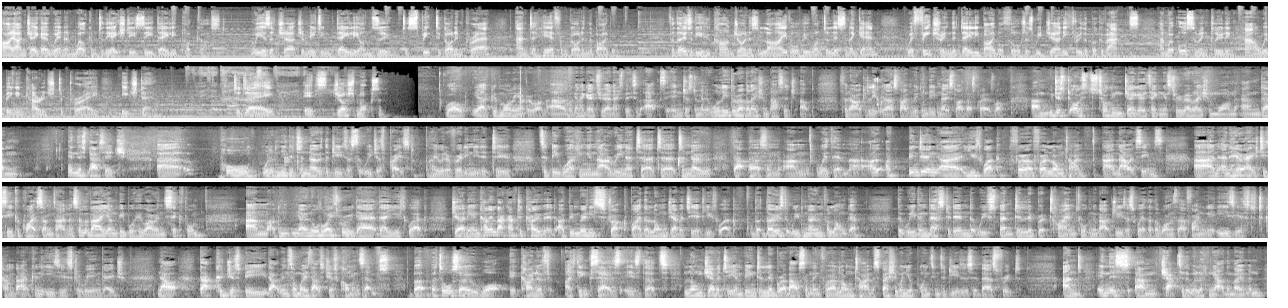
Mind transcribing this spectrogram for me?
Hi, I'm Jago Wynn, and welcome to the HTC Daily Podcast. We as a church are meeting daily on Zoom to speak to God in prayer and to hear from God in the Bible. For those of you who can't join us live or who want to listen again, we're featuring the daily Bible thought as we journey through the book of Acts, and we're also including how we're being encouraged to pray each day. Today, it's Josh Moxon. Well, yeah, good morning, everyone. Uh, we're going to go through our next bits of Acts in just a minute. We'll leave the Revelation passage up for now. I can leave that's fine. We can leave no slide, that's great as well. Um, we're just obviously just talking, Jago taking us through Revelation 1, and um, in this passage, uh, Paul would have needed to know the Jesus that we just praised. He would have really needed to to be working in that arena to to, to know that person um, with him. Uh, I, have been doing uh, youth work for for a long time uh, now. It seems. Uh, and, and here at HTC for quite some time. And some of our young people who are in sixth form, um, I've known all the way through their, their youth work journey. And coming back after COVID, I've been really struck by the longevity of youth work. That those that we've known for longer, that we've invested in, that we've spent deliberate time talking about Jesus with, are the ones that are finding it easiest to come back and easiest to re engage. Now, that could just be that in some ways that's just common sense. But, but also, what it kind of, I think, says is that longevity and being deliberate about something for a long time, especially when you're pointing to Jesus, it bears fruit. And in this um, chapter that we're looking at at the moment,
